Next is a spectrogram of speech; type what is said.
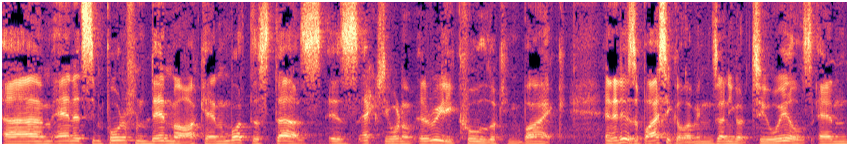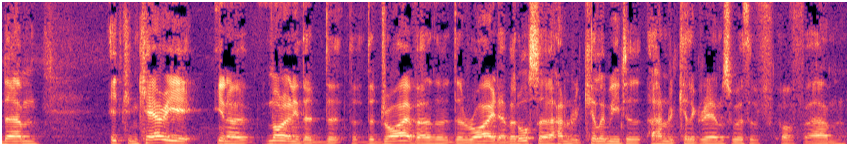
Um, and it's imported from Denmark. And what this does is actually one of a really cool looking bike, and it is a bicycle. I mean, it's only got two wheels, and um, it can carry you know not only the the, the, the driver, the, the rider, but also 100 kilometers, 100 kilograms worth of, of um,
